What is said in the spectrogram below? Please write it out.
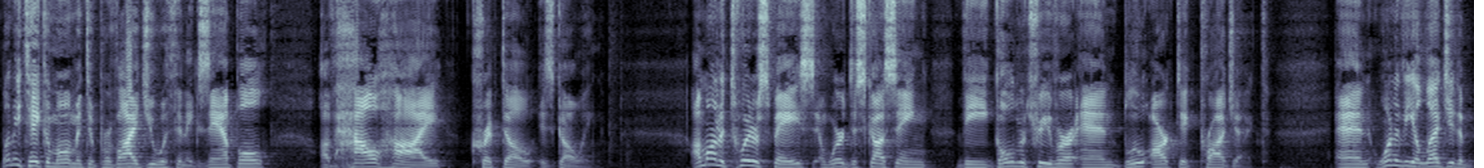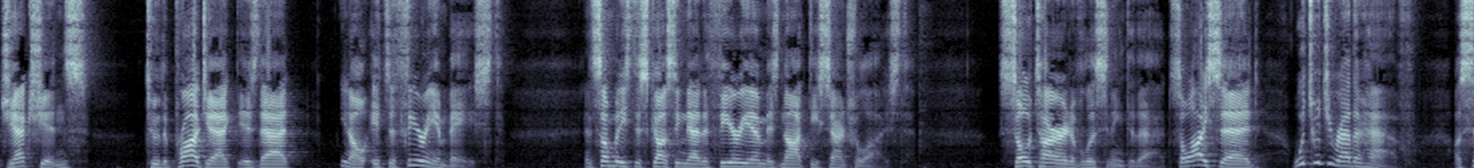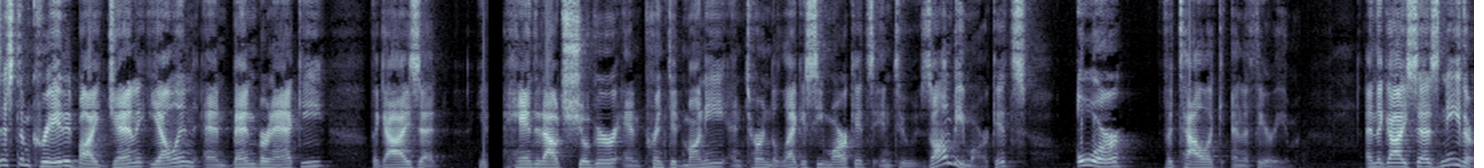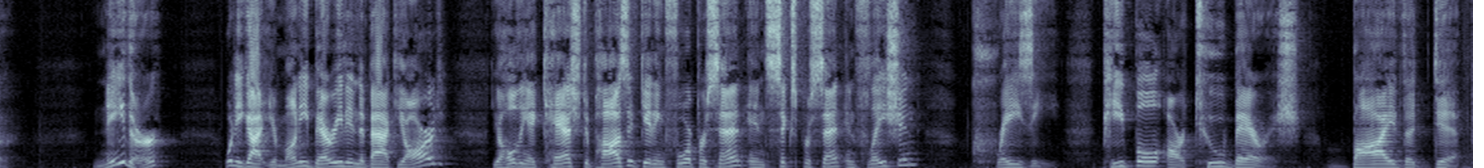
let me take a moment to provide you with an example of how high crypto is going. I'm on a Twitter space and we're discussing the Gold Retriever and Blue Arctic project. And one of the alleged objections to the project is that, you know, it's Ethereum based. And somebody's discussing that Ethereum is not decentralized. So tired of listening to that. So I said, which would you rather have? A system created by Janet Yellen and Ben Bernanke, the guys that you know, handed out sugar and printed money and turned the legacy markets into zombie markets, or Vitalik and Ethereum? And the guy says, neither. Neither? What do you got? Your money buried in the backyard? You're holding a cash deposit getting 4% in 6% inflation? Crazy. People are too bearish. Buy the dip.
